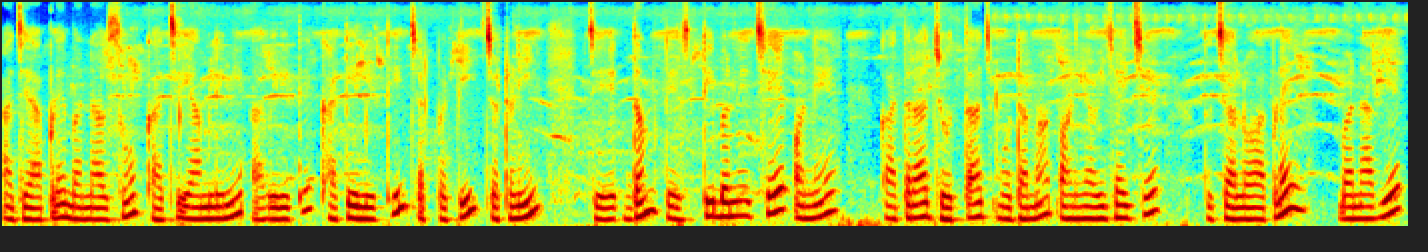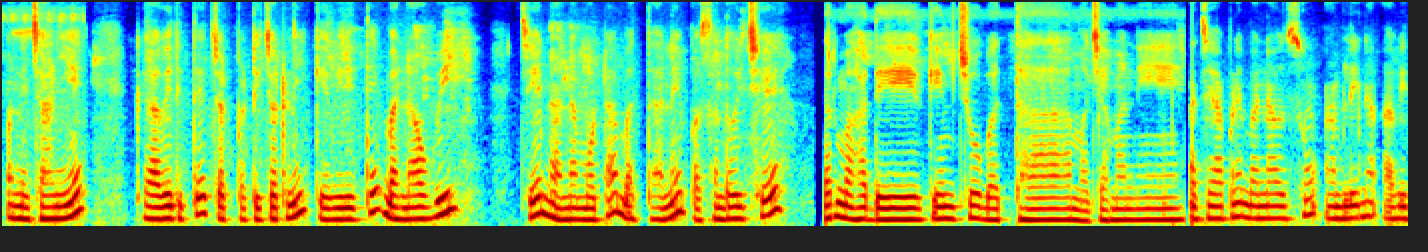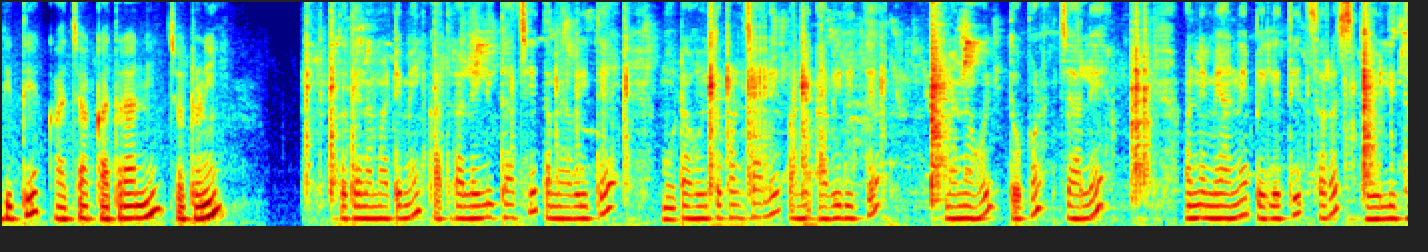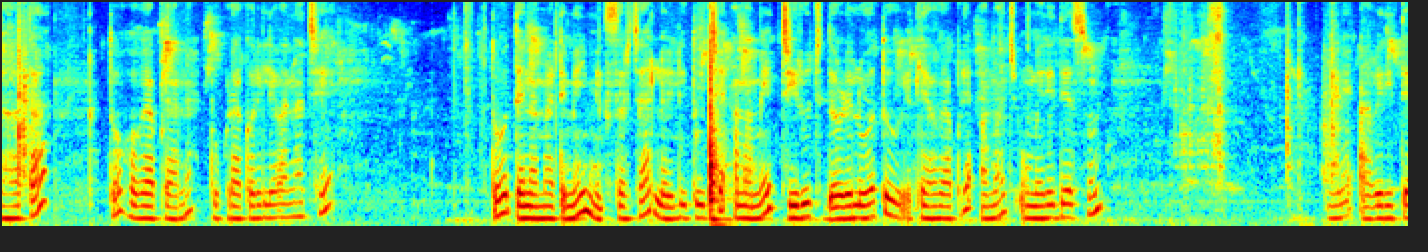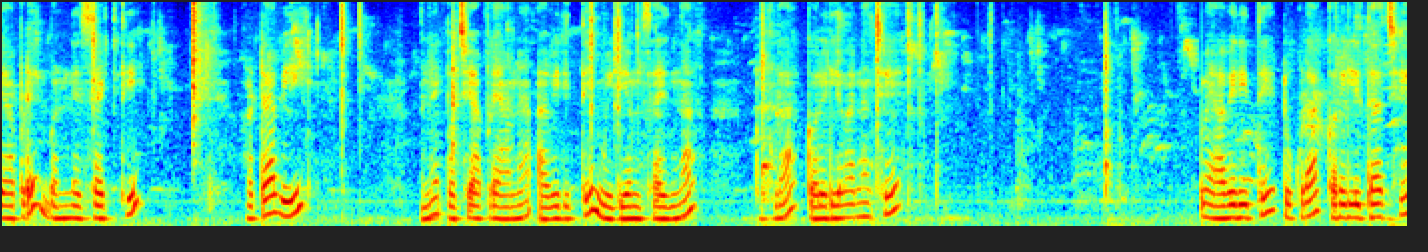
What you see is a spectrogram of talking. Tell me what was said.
આજે આપણે બનાવશું કાચી આંબલીની આવી રીતે ખાટી મીઠી, ચટપટી, ચટણી જે એકદમ ટેસ્ટી બને છે અને કાતરા જોતાં જ મોઢામાં પાણી આવી જાય છે. તો ચાલો આપણે બનાવીએ અને જાણીએ કે આવી રીતે ચટપટી ચટણી કેવી રીતે બનાવવી જે નાના મોટા બધાને પસંદ હોય છે. હર મહાદેવ, કેમ છો બધા? મજામાં ને? આજે આપણે બનાવશું આંબલીના આવી રીતે કાચા કાતરાની ચટણી. તો તેના માટે મેં કાતરા લઈ લીધા છે. તમે આવી રીતે મોટા હોય તો પણ ચાલે અને આવી રીતે નાના હોય તો પણ ચાલે. અને મેં આને પહેલેથી જ સરસ ધોઈ લીધા હતા. તો હવે આપણે આના ટુકડા કરી લેવાના છે. તો તેના માટે મેં મિક્સર જાર લઈ લીધું છે. આમાં મેં જીરું જ દળેલું હતું. એટલે હવે આપણે આમાં જ ઉમેરી દઈશું અને આવી રીતે આપણે બંને સાઈડથી હટાવી અને પછી આપણે આના આવી રીતે મીડિયમ સાઇઝના ટુકડા કરી લેવાના છે. મેં આવી રીતે ટુકડા કરી લીધા છે.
